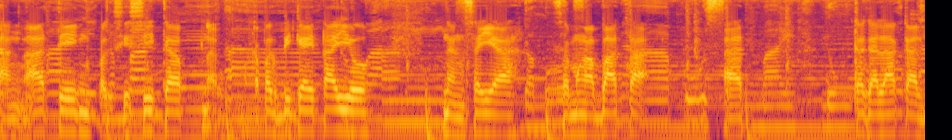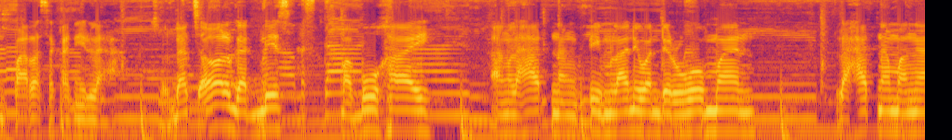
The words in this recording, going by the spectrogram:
ang ating pagsisikap na makapagbigay tayo ng saya sa mga bata at kagalakan para sa kanila. So that's all. God bless. Mabuhay ang lahat ng Team Lani Wonder Woman, lahat ng mga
